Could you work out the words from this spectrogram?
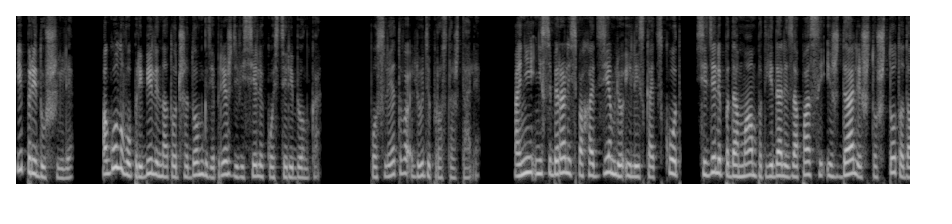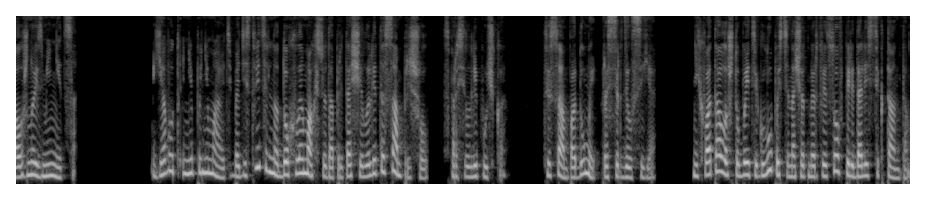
и придушили, а голову прибили на тот же дом, где прежде висели кости ребенка. После этого люди просто ждали. Они не собирались пахать землю или искать скот, сидели по домам, подъедали запасы и ждали, что что-то должно измениться. «Я вот не понимаю, тебя действительно дохлый мах сюда притащил или ты сам пришел?» – спросил Липучка. «Ты сам подумай», – рассердился я. Не хватало, чтобы эти глупости насчет мертвецов передались сектантам.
